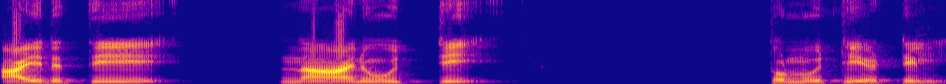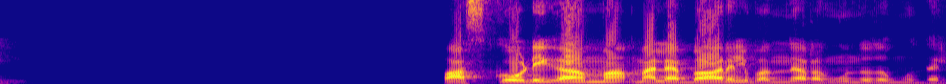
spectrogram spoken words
ആയിരത്തി നാനൂറ്റി തൊണ്ണൂറ്റി എട്ടിൽ വാസ്കോഡിഗാമ മലബാറിൽ വന്നിറങ്ങുന്നത് മുതൽ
